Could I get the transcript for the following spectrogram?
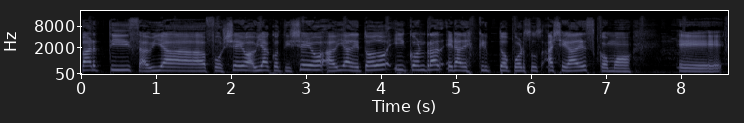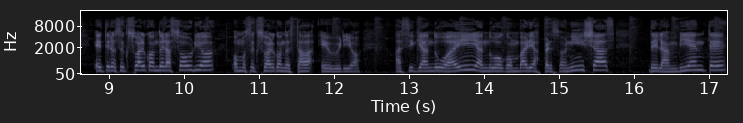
parties, había folleo, había cotilleo, había de todo. Y Conrad era descrito por sus allegades como eh, heterosexual cuando era sobrio, homosexual cuando estaba ebrio. Así que anduvo ahí, anduvo con varias personillas del ambiente.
